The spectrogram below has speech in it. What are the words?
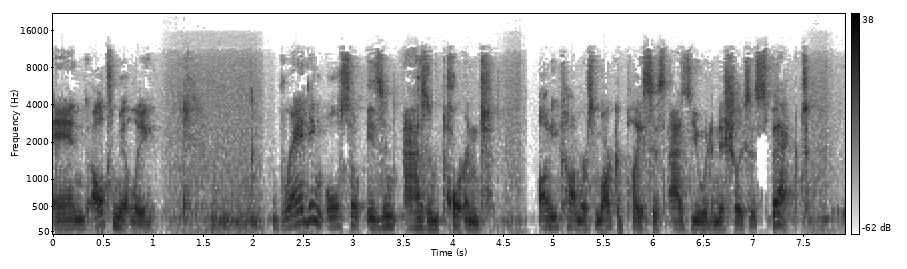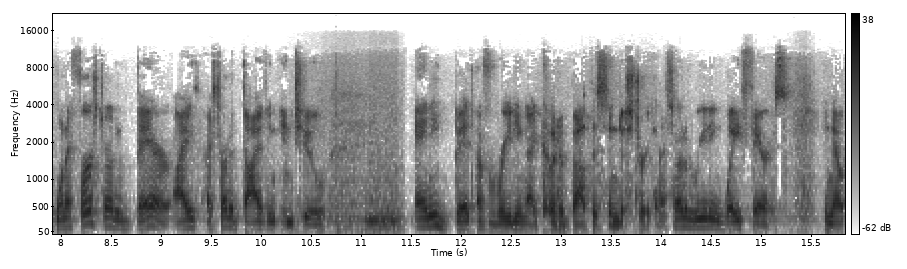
And ultimately, branding also isn't as important on e-commerce marketplaces as you would initially suspect. When I first started Bear, I, I started diving into any bit of reading I could about this industry. And I started reading Wayfair's, you know,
